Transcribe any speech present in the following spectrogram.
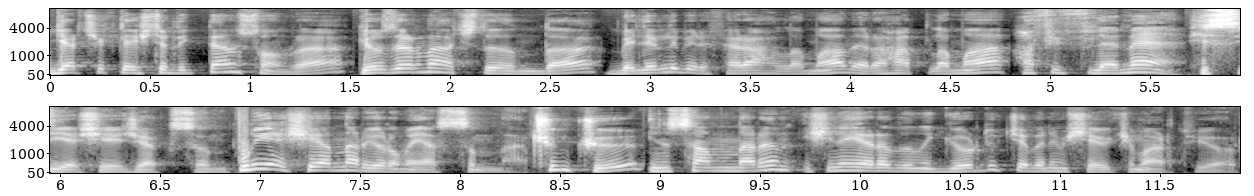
gerçekleştirdikten sonra gözlerini açtığında belirli bir ferahlama ve rahatlama, hafifleme hissi yaşayacaksın. Bunu yaşayanlar yoruma yazsınlar. Çünkü insanların işine yaradığını gördükçe benim şevkim artıyor.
